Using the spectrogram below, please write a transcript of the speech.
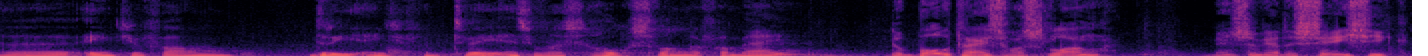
Uh, eentje van drie, eentje van twee. En ze was hoogzwanger van mij. De bootreis was lang. Mensen werden zeeziek.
